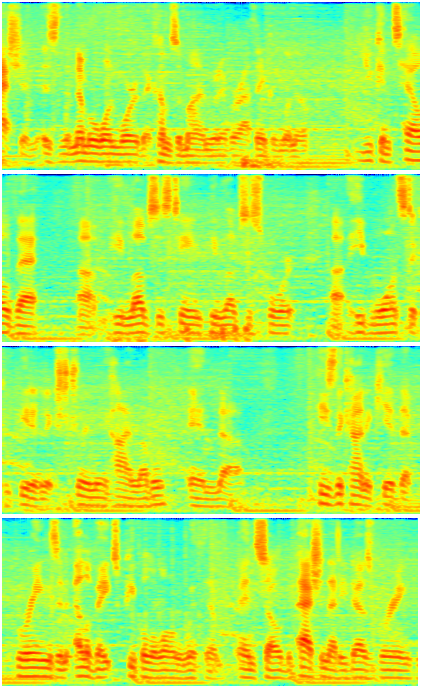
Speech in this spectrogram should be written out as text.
passion is the number one word that comes to mind whenever I think of Winnow. You can tell that um, he loves his team, he loves the sport, uh, he wants to compete at an extremely high level, and uh, he's the kind of kid that brings and elevates people along with him. And so the passion that he does bring,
